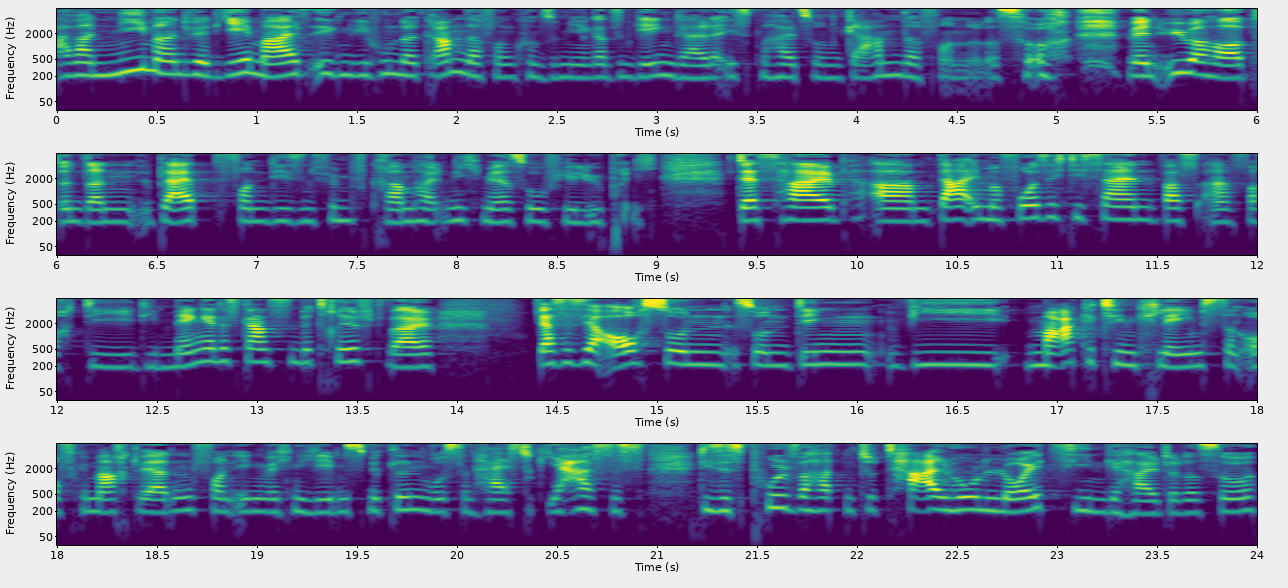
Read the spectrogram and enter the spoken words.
Aber niemand wird jemals irgendwie 100 Gramm davon konsumieren. Ganz im Gegenteil, da isst man halt so ein Gramm davon oder so, wenn überhaupt. Und dann bleibt von diesen 5 Gramm halt nicht mehr so viel übrig. Deshalb ähm, da immer vorsichtig sein, was einfach die, die Menge des Ganzen betrifft, weil das ist ja auch so ein, so ein Ding, wie Marketing-Claims dann oft gemacht werden von irgendwelchen Lebensmitteln, wo es dann heißt, ja, es ist, dieses Pulver hat einen total hohen Leucin-Gehalt oder so.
